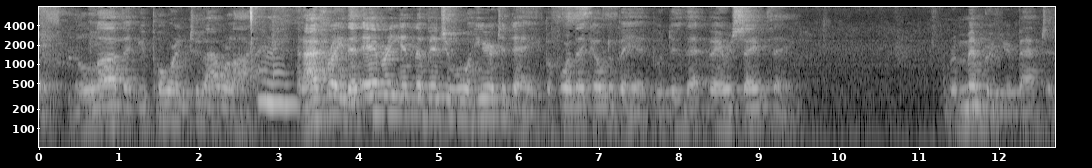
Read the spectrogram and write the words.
the love that you pour into our lives. Amen. And I pray that every individual here today, before they go to bed, will do that very same thing. Remember your baptism.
